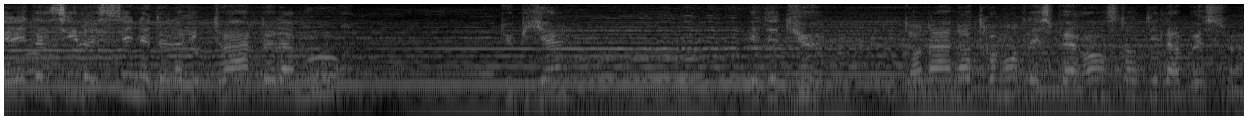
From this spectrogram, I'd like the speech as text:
Elle est ainsi le signe de la victoire, de l'amour, du bien et de Dieu, donnant à notre monde l'espérance dont il a besoin.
